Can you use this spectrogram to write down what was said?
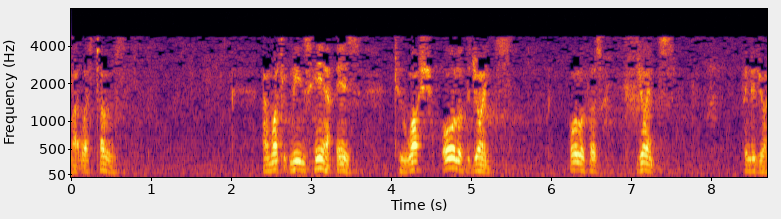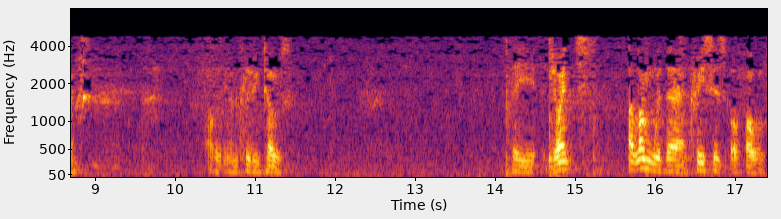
likewise toes. And what it means here is to wash all of the joints, all of those joints finger joints, obviously including toes. The joints along with the creases or folds.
